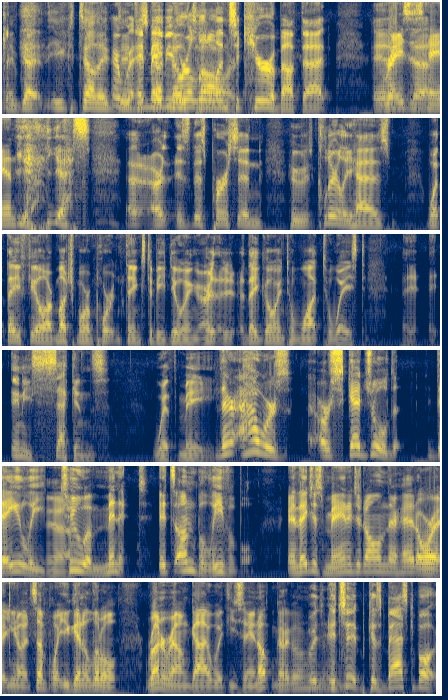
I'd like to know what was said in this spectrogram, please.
they've got. You can tell they've, and, they've and maybe got no we're a little tolerance. insecure about that. And, Raise his uh, hand. Yeah, yes. Uh, or is this person who clearly has what they feel are much more important things to be doing? Are, are they going to want to waste uh, any seconds with me? Their hours are scheduled daily Yeah. to a minute. It's unbelievable, and they just manage it all in their head. Or you know, at some point, you get a little runaround guy with you saying, "Oh, gotta go." It's it because basketball,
